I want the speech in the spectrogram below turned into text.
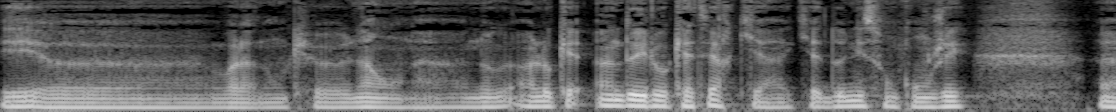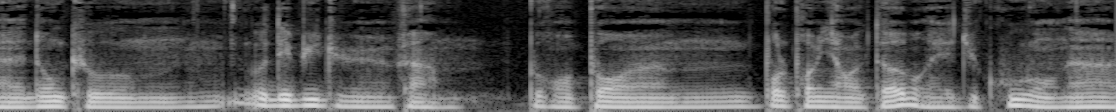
Et euh, voilà, donc euh, là on a un, des locataires qui a, qui a donné son congé, donc au, au, début du, enfin pour pour pour le 1er octobre, et du coup on a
